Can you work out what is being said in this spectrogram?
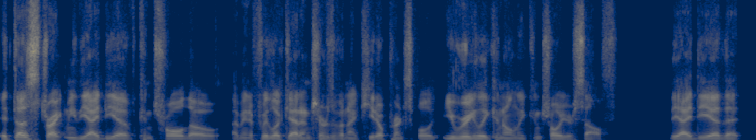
It does strike me the idea of control, though. I mean, if we look at it in terms of an Aikido principle, you really can only control yourself. The idea that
